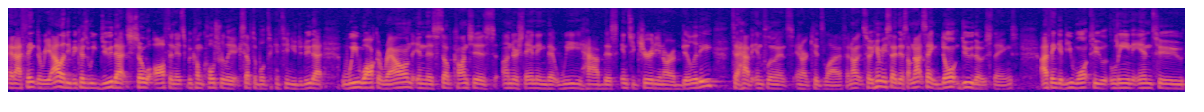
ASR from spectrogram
and I think the reality, because we do that so often, it's become culturally acceptable to continue to do that. We walk around in this subconscious understanding that we have this insecurity in our ability to have influence in our kids' life. And I, so hear me say this I'm not saying don't do those things. I think if you want to lean into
